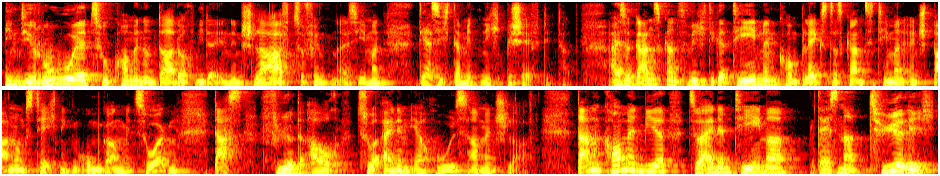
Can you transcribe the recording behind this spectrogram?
in die Ruhe zu kommen und dadurch wieder in den Schlaf zu finden, als jemand, der sich damit nicht beschäftigt hat. Also ganz, ganz wichtiger Themenkomplex, das ganze Thema Entspannungstechniken, Umgang mit Sorgen, das führt auch zu einem erholsamen Schlaf. Dann kommen wir zu einem Thema, das natürlich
